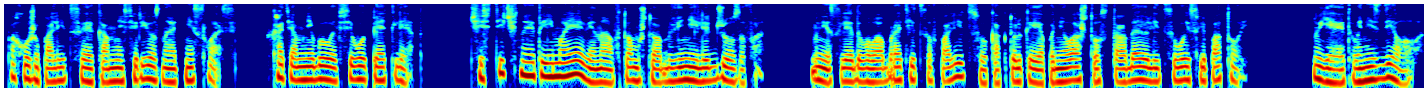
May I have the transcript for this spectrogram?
Похоже, полиция ко мне серьезно отнеслась, хотя мне было всего пять лет. Частично это и моя вина в том, что обвинили Джозефа. Мне следовало обратиться в полицию, как только я поняла, что страдаю лицевой слепотой. Но я этого не сделала.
